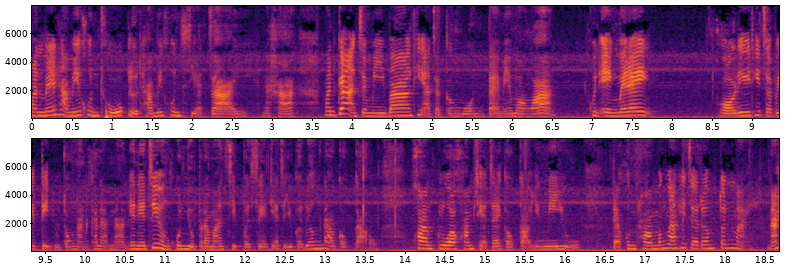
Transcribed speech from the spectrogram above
มันไม่ได้ทำให้คุณทุกข์หรือทำให้คุณเสียใจนะคะ มันก็อาจจะมีบ้างที่อาจจะกังวล แต่ไม่มองว่าคุณเองไม่ได้ วอรี่ที่จะไปติดอยู่ตรงนั้นขนาดนั้น energy ของคุณอยู่ประมาณ 10%ที่อาจจะอยู่กับเรื่องราวเก่าๆ ความกลัวความเสียใจเก่าๆ ยังมีอยู่ แต่คุณพร้อมมากๆที่จะเริ่มต้นใหม่นะ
